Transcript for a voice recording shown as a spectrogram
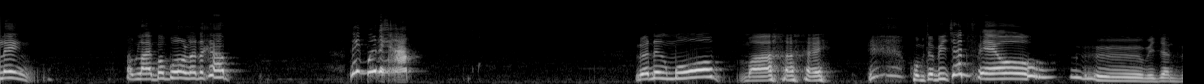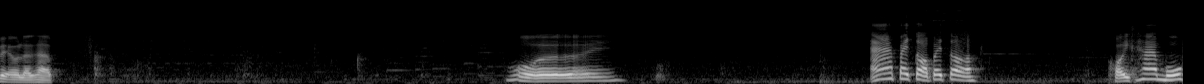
เร่งทำลายบับเบิ้ลแล้วนะครับเร่งมือเลยครับ ลือหนึ่งมูฟม่ผมจะมิชชั่นเฟลมิชชั่นเฟลแล้วครับโอ้ยอะไปต่อไปต่อ ขออีกห้ามูฟ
